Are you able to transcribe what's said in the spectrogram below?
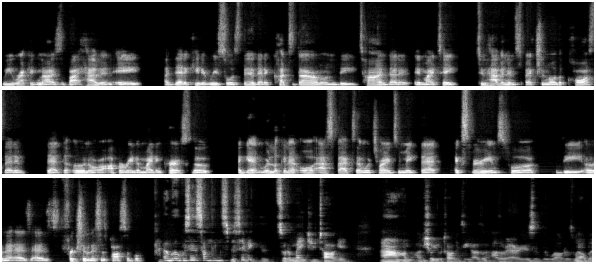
we recognize by having a a dedicated resource there that it cuts down on the time that it, it might take to have an inspection or the cost that it that the owner or operator might incur. So again, we're looking at all aspects and we're trying to make that experience for the owner as as frictionless as possible. And was there something specific that sort of made you target? Uh, I'm, I'm, sure you're targeting other, other areas of the world as well, but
